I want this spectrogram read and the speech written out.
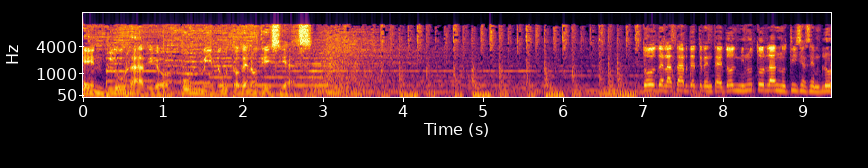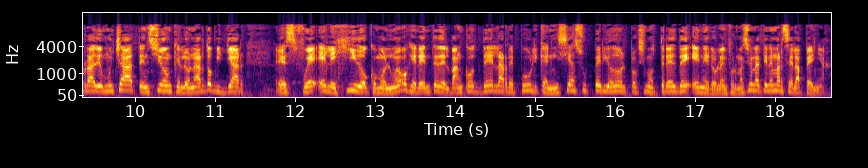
En Blue Radio, un minuto de noticias. 2 de la tarde, 32 minutos, las noticias en Blue Radio. Mucha atención que Leonardo Villar es, fue elegido como el nuevo gerente del Banco de la República. Inicia su periodo el próximo 3 de enero. La información la tiene Marcela Peña.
